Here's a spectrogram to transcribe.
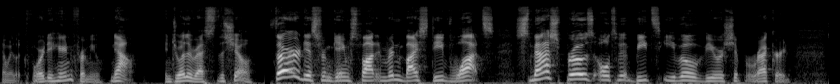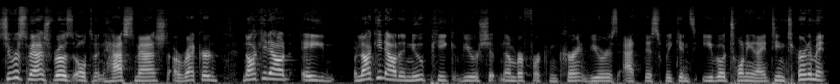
and we look forward to hearing from you. Now, enjoy the rest of the show. Third is from GameSpot and written by Steve Watts. Smash Bros. Ultimate beats Evo viewership record. Super Smash Bros. Ultimate has smashed a record, knocking out a knocking out a new peak viewership number for concurrent viewers at this weekend's Evo 2019 tournament.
